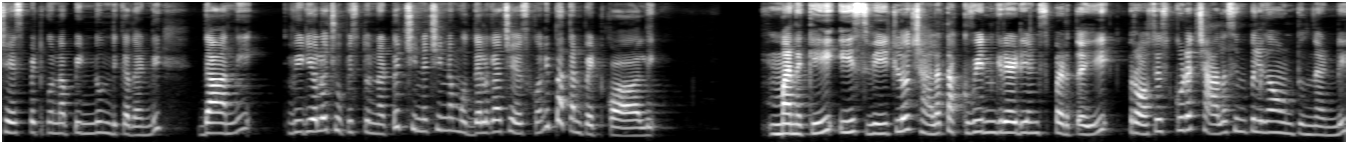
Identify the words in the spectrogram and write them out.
చేసి పెట్టుకున్న పిండి ఉంది కదండీ! దాన్ని వీడియోలో చూపిస్తున్నట్టు చిన్న చిన్న ముద్దలుగా చేసుకొని పక్కన పెట్టుకోవాలి. మనకి ఈ స్వీట్‌లో చాలా తక్కువ ఇంగ్రీడియంట్స్ పడతాయి. ప్రాసెస్ కూడా చాలా సింపుల్‌గా ఉంటుందండి.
